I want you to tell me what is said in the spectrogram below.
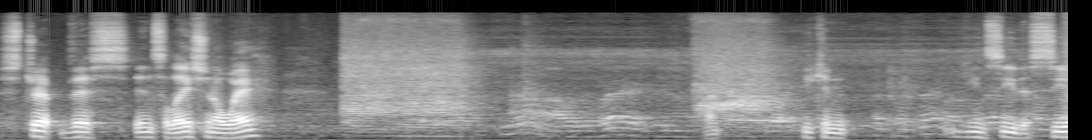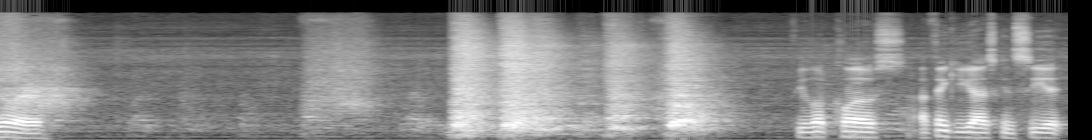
strip this insulation away. You can you can see the sealer if you look close I think you guys can see it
